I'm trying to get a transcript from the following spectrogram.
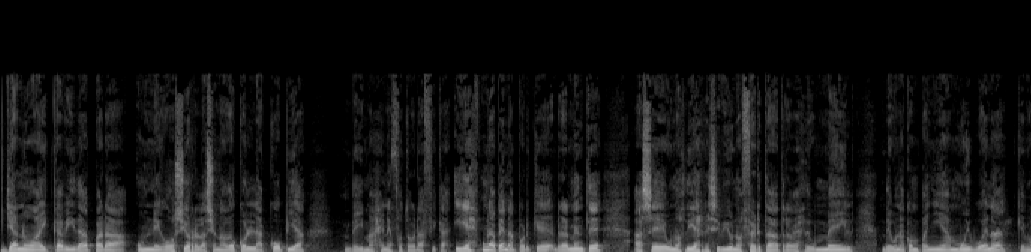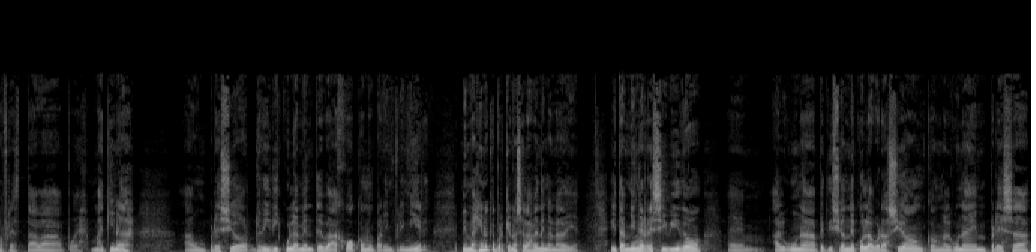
ya no hay cabida para un negocio relacionado con la copia de imágenes fotográficas. Y es una pena porque realmente hace unos días recibí una oferta a través de un mail de una compañía muy buena que me ofrecía pues máquinas a un precio ridículamente bajo como para imprimir. Me imagino que porque no se las venden a nadie. Y también he recibido em, alguna petición de colaboración con alguna empresa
